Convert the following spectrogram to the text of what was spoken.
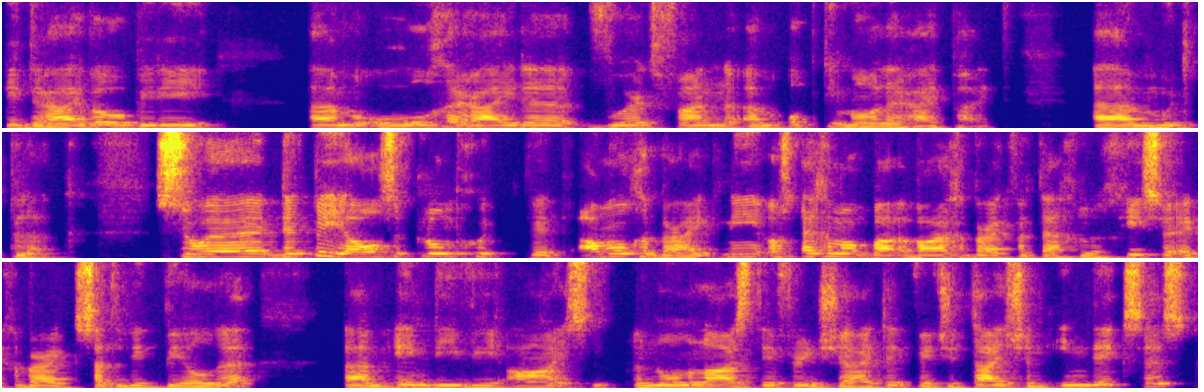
die drywe op hierdie ehm um, holgeryde woord van ehm um, optimale rypheid ehm um, moet pluk. So dit behels 'n klomp goed wat almal gebruik nie. Ons ek gemaak baie, baie gebruik van tegnologie, so ek gebruik satellietbeelde um NDVI's, normalized differentiated vegetation indexes.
